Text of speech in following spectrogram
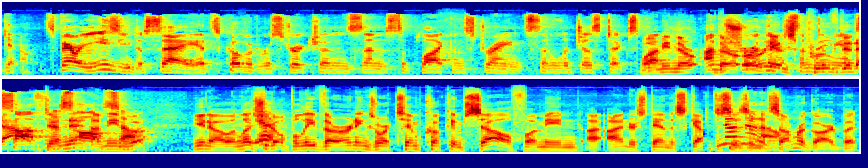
you know, it's very easy to say it's COVID restrictions and supply constraints and logistics. Well, I mean, their, I'm their sure earnings proved it out, didn't it? Also. I mean, what, you know, unless yeah. you don't believe the earnings or Tim Cook himself. I mean, I, understand the skepticism no, no, no. in some regard, but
